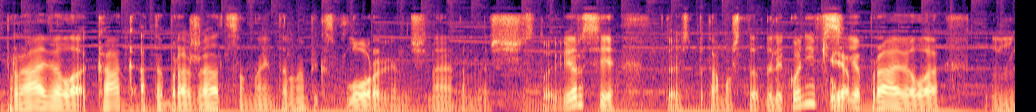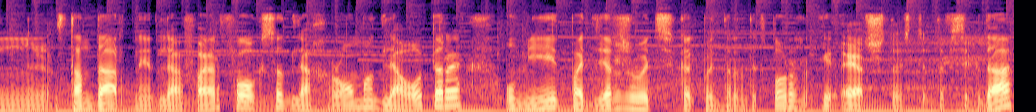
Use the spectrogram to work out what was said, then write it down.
правила, как отображаться на Internet Explorer, начиная там с шестой версии. То есть, потому что далеко не все yep. правила стандартные для Firefox, для Chrome, для Opera умеет поддерживать как бы Internet Explorer и Edge. То есть это всегда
